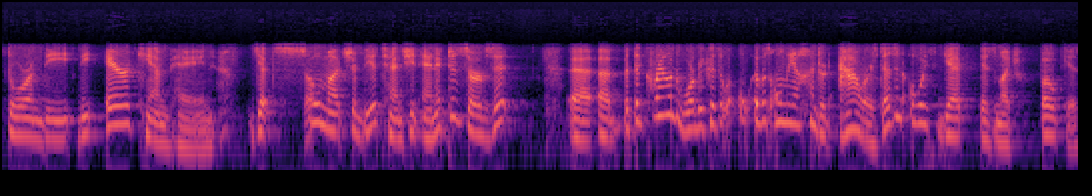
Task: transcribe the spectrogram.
Storm, the, the air campaign gets so much of the attention, and it deserves it. Uh, uh, but the ground war, because it, it was only 100 hours, doesn't always get as much focus.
